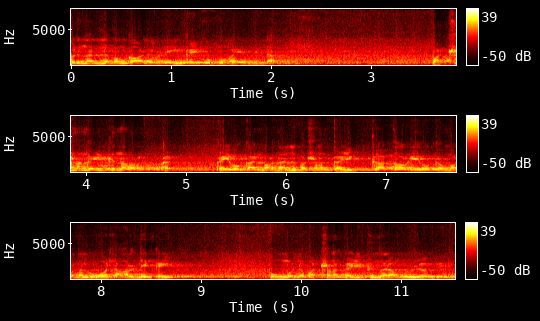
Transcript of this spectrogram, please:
ഒരു നല്ല പങ്കാളികളുടെയും കൈപൊങ്ങുമായിരുന്നില്ല ഭക്ഷണം കഴിക്കുന്നവർ കൈവക്കാൻ പറഞ്ഞാൽ ഭക്ഷണം കഴിക്കാത്തവർ കൈവക്കാൻ പറഞ്ഞാൽ ഒരാളുടെയും കൈ പൊങ്ങില്ല ഭക്ഷണം കഴിക്കുന്നവരാ മുഴുവൻ പേര്.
